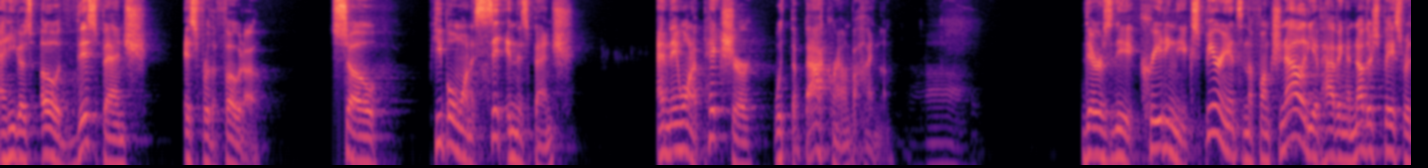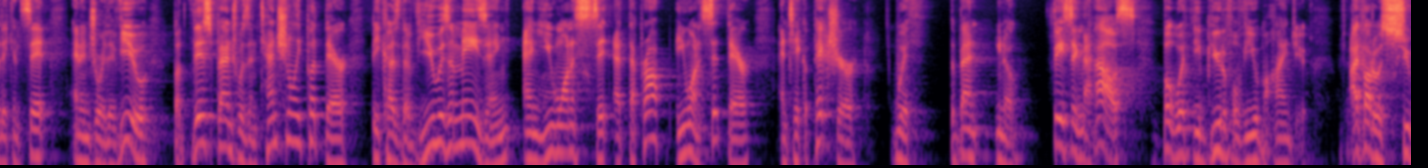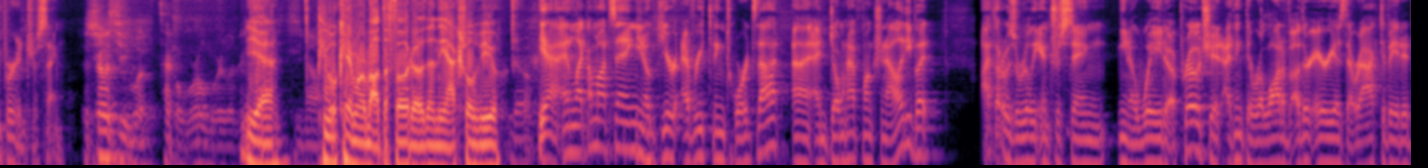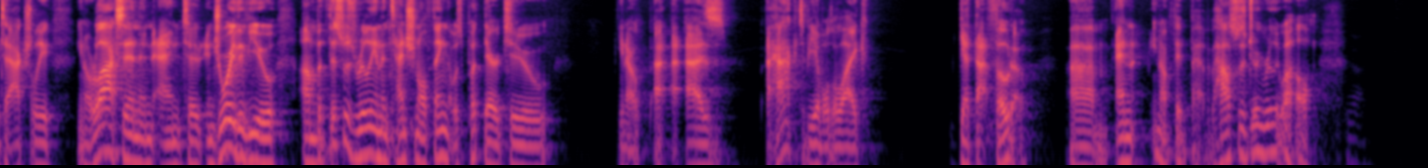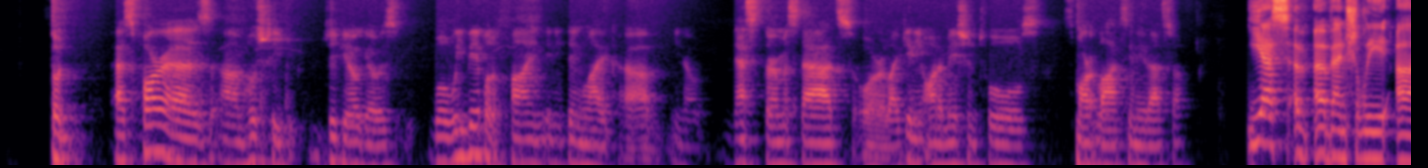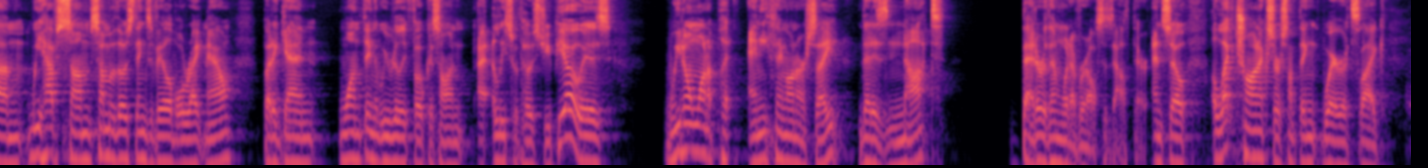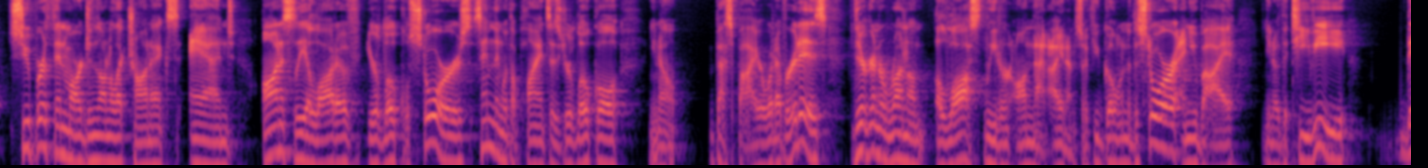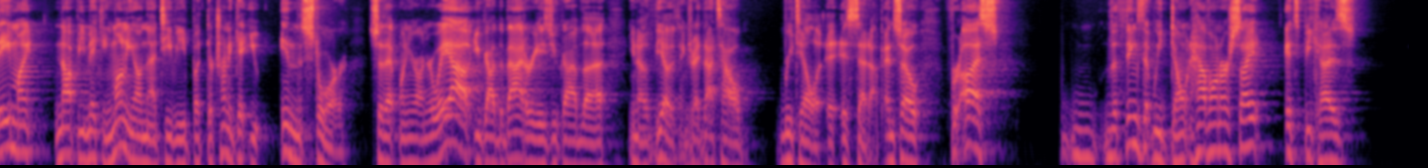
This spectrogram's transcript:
And he goes, oh, this bench is for the photo. So people want to sit in this bench and they want a picture with the background behind them. Ah. There's the creating the experience and the functionality of having another space where they can sit and enjoy the view. But this bench was intentionally put there because the view is amazing and you want to sit at the prop, you want to sit there and take a picture with the bent, you know, facing the house, but with the beautiful view behind you. I thought it was super interesting. It shows you what type of world we're living Yeah. in. You know? People care more about the photo than the actual view. Yeah, and like I'm not saying you know gear everything towards that uh, and don't have functionality, but I thought it was a really interesting you know way to approach it. I think there were a lot of other areas that were activated to actually you know relax in and and to enjoy the view. Um, but this was really an intentional thing that was put there to you know a, a- as a hack to be able to like get that photo. Um, and you know the, house was doing really well. So as far as um, host GPO goes, will we be able to find anything like uh, you know Nest thermostats or like any automation tools, smart locks, any of that stuff? Yes, eventually. Um, we have some some of those things available right now. But again, one thing that we really focus on, at least with Host GPO, is we don't want to put anything on our site that is not better than whatever else is out there. And so electronics are something where it's like super thin margins on electronics and honestly a lot of your local stores, same thing with appliances, your local, you know, Best Buy or whatever it is, they're going to run a, a loss leader on that item. So if you go into the store and you buy, you know, the TV, they might not be making money on that TV, but they're trying to get you in the store so that when you're on your way out, you grab the batteries, you grab the, you know, the other things, right? That's how retail is set up. And so for us, the things that we don't have on our site, it's because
